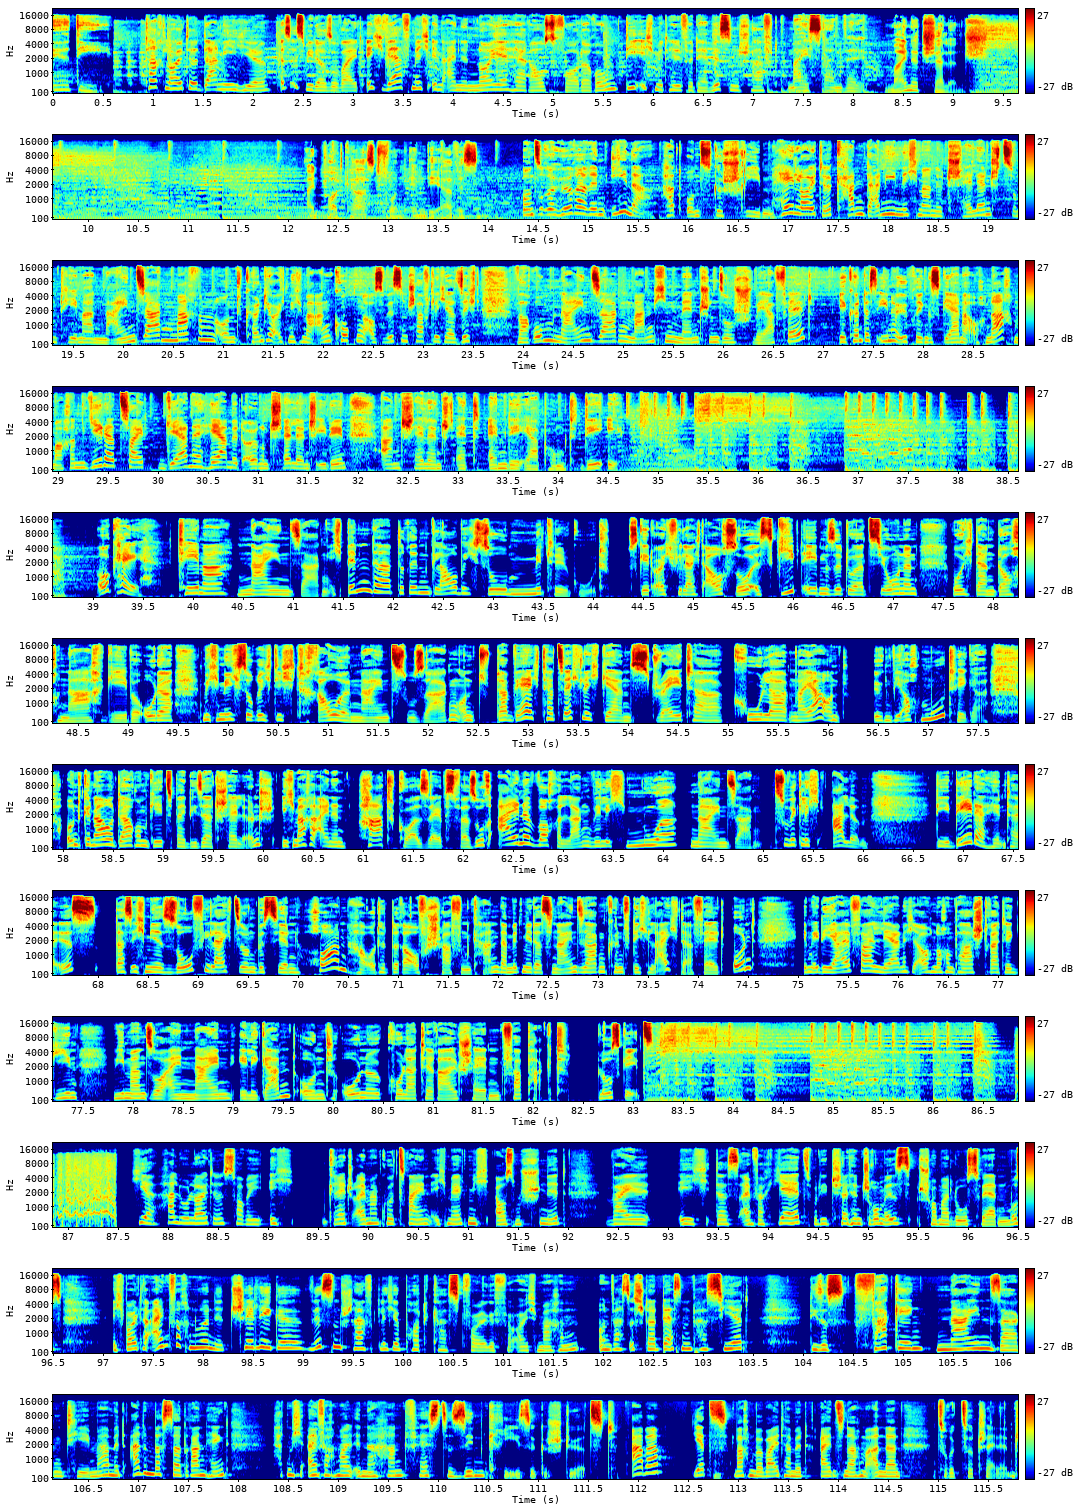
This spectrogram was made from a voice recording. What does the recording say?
ARD. Tag Leute, Dani hier. Es ist wieder soweit. Ich werf mich in eine neue Herausforderung, die ich mit Hilfe der Wissenschaft meistern will. Meine Challenge. Ein Podcast von MDR Wissen. Unsere Hörerin Ina hat uns geschrieben, hey Leute, kann Dani nicht mal eine Challenge zum Thema Nein sagen machen und könnt ihr euch nicht mal angucken aus wissenschaftlicher Sicht, warum Nein sagen manchen Menschen so schwer fällt? Ihr könnt es Ina übrigens gerne auch nachmachen. Jederzeit gerne her mit euren Challenge-Ideen an challenge.mdr.de. Okay, Thema Nein sagen. Ich bin da drin, glaube ich, so mittelgut. Es geht euch vielleicht auch so. Es gibt eben Situationen, wo ich dann doch nachgebe oder mich nicht so richtig traue, Nein zu sagen. Und da wäre ich tatsächlich gern straighter, cooler, naja, und irgendwie auch mutiger. Und genau darum geht's bei dieser Challenge. Ich mache einen Hardcore-Selbstversuch. Eine Woche lang will ich nur Nein sagen. Zu wirklich allem. Die Idee dahinter ist, dass ich mir so vielleicht so ein bisschen Hornhaut drauf schaffen kann, damit mir das Nein sagen künftig leichter fällt. Und im Idealfall lerne ich auch noch ein paar Strategien, wie man so ein Nein elegant und ohne Kollateralschäden verpackt. Los geht's. Hier, hallo Leute, sorry, ich grätsch einmal kurz rein. Ich melde mich aus dem Schnitt, weil ich das einfach jetzt, wo die Challenge rum ist, schon mal loswerden muss. Ich wollte einfach nur eine chillige, wissenschaftliche Podcast-Folge für euch machen. Und was ist stattdessen passiert? Dieses fucking Nein-Sagen-Thema mit allem, was da dran hängt, hat mich einfach mal in eine handfeste Sinnkrise gestürzt. Aber jetzt machen wir weiter mit eins nach dem anderen. Zurück zur Challenge.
